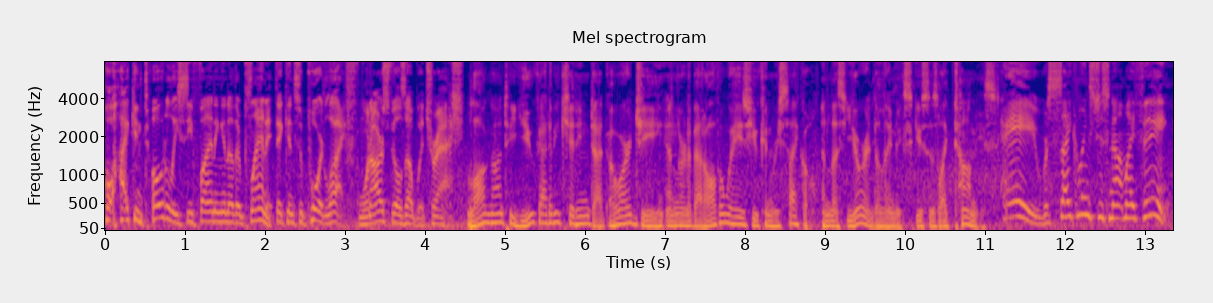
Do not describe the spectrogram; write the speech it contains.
Oh, I can totally see finding another planet that can support life when ours fills up with trash. Log on to yougottabekidding.org and learn about all the ways you can recycle, unless you're into lame excuses like Tommy's. Hey, recycling's just not my thing.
